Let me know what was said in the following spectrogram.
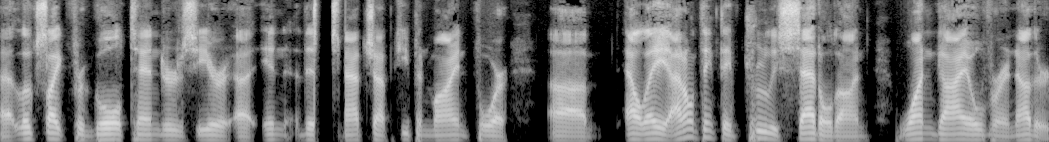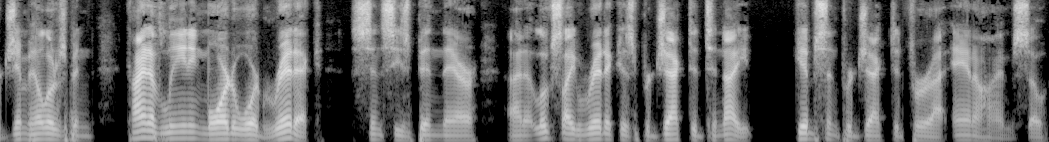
Uh, it looks like for goaltenders here uh, in this matchup, keep in mind for uh, LA, I don't think they've truly settled on one guy over another. Jim Hiller's been kind of leaning more toward Rittich since he's been there, and it looks like Rittich is projected tonight Gibson projected for uh, Anaheim. So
